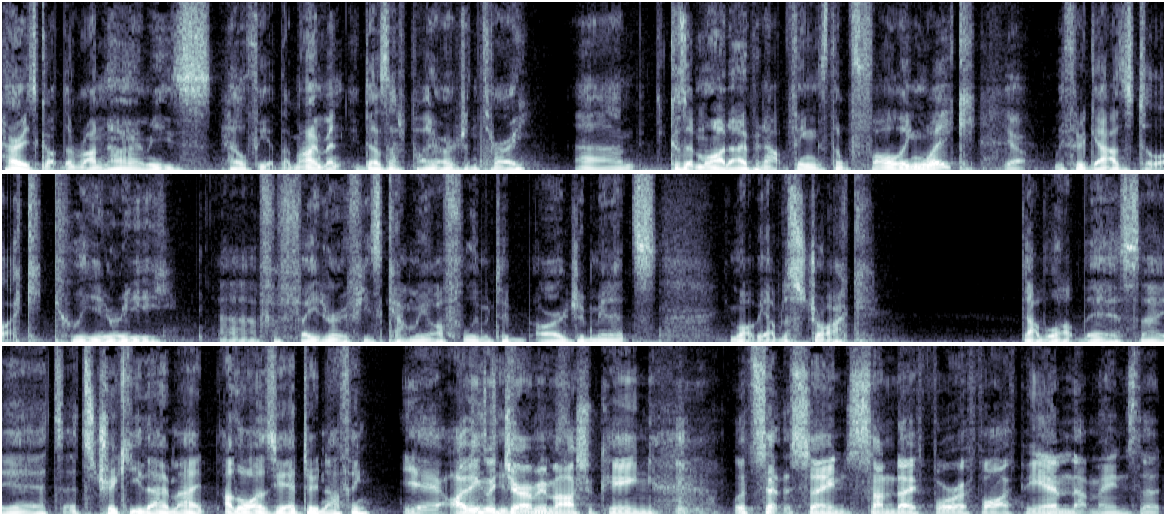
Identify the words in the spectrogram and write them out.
Harry's got the run home. He's healthy at the moment. He does have to play Origin 3 because it might open up things the following week Yeah. with regards to like Cleary, uh, for feeder if he's coming off limited origin minutes. You might be able to strike double up there. So yeah, it's, it's tricky though, mate. Otherwise, yeah, do nothing. Yeah, I think Just with Jeremy what it is. Marshall King, let's set the scene. Sunday, 4.05 p.m. That means that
